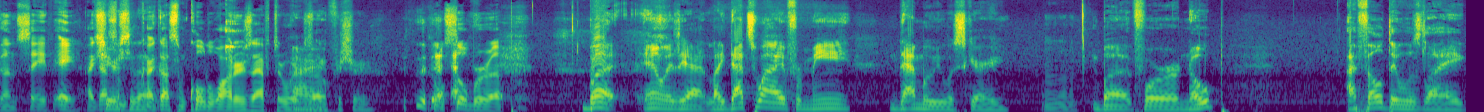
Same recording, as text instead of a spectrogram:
unsafe. Hey, I got Cheers some. I got some cold waters all afterwards, right, for sure. so we'll sober up. But anyways, yeah, like that's why for me that movie was scary. Mm. But for Nope, I felt it was like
